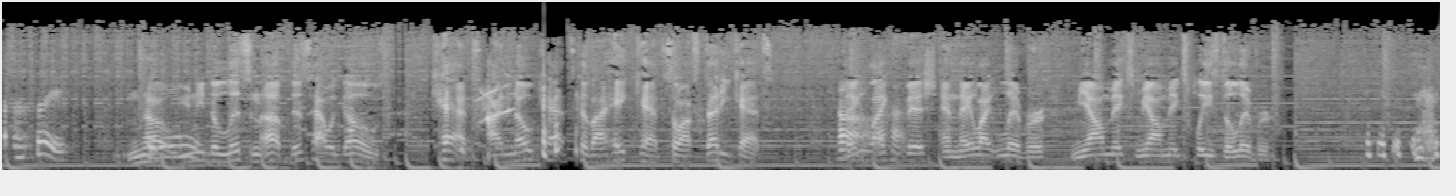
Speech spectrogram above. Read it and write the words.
carb free. No, you need to listen up. This is how it goes. Cats. I know cats because I hate cats, so I study cats. They Oh, like fish and they like liver. Meow mix, meow mix, please deliver.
